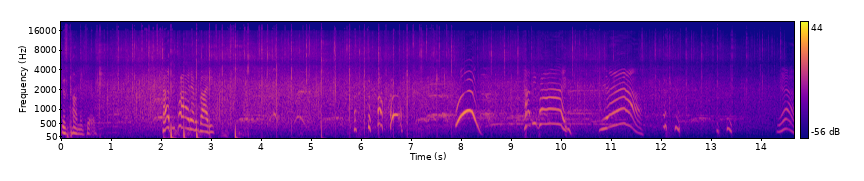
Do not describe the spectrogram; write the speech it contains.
is commentary. Happy Pride, everybody. Woo! Happy Pride! Yeah! yeah.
